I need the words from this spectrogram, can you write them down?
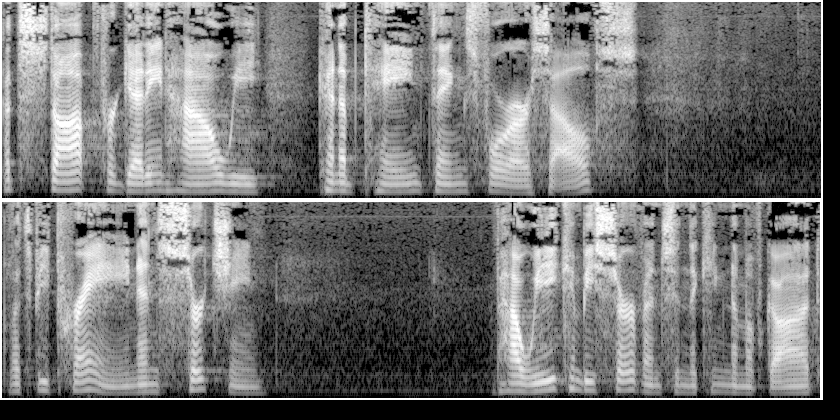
Let's stop forgetting how we can obtain things for ourselves Let's be praying and searching how we can be servants in the kingdom of God.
